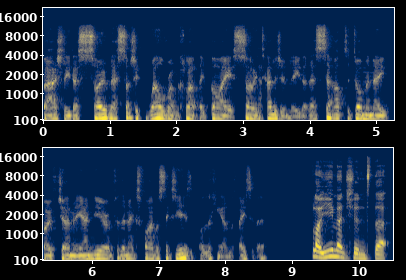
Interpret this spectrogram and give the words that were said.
But actually, they're so they're such a well-run club. They buy so intelligently that they're set up to dominate both Germany and Europe for the next five or six years. Or looking at on the face of it. Flo, you mentioned that,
